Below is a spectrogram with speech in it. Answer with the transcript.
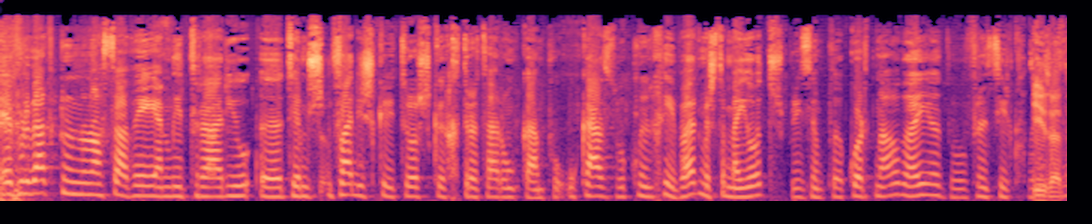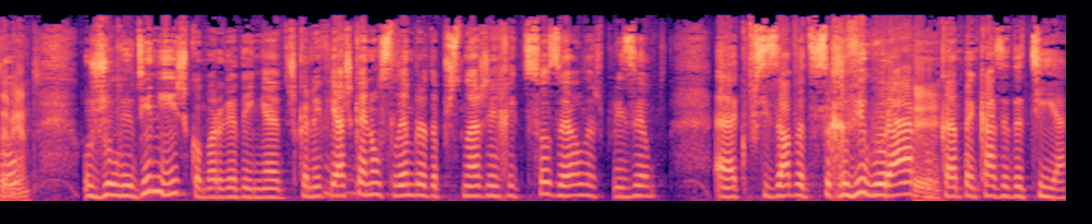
É verdade que no nosso ADN literário uh, temos vários escritores que retrataram o campo. O caso do Clino Ribeiro, mas também outros, por exemplo, a Corte na Aldeia, do Francisco Rodrigues Exatamente. O Júlio Diniz, com a Morgadinha dos Canaviais. Quem não se lembra da personagem Henrique de Souzelas, por exemplo, uh, que precisava de se revigorar É. no campo em casa da tia.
